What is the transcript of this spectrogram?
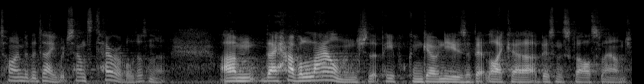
time of the day, which sounds terrible, doesn't it? Um, they have a lounge that people can go and use, a bit like a business class lounge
